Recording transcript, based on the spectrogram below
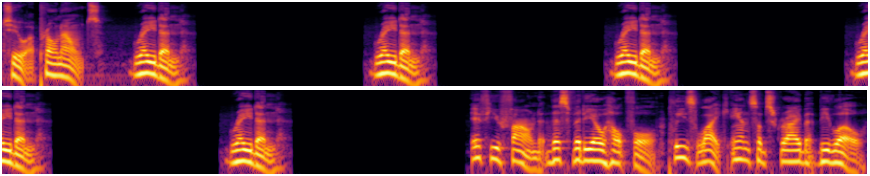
to uh, pronounce Raiden, Raiden, Raiden, Raiden, Raiden. If you found this video helpful, please like and subscribe below.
